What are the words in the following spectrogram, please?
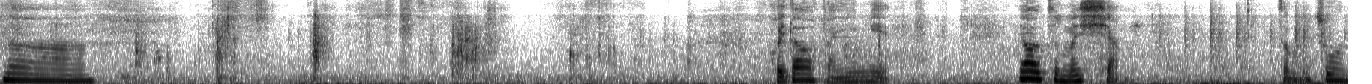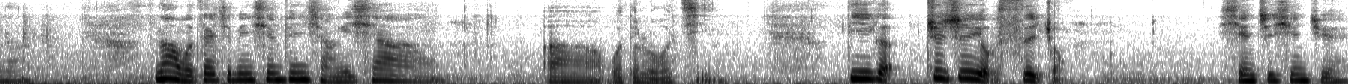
那。回到反应面，要怎么想，怎么做呢？那我在这边先分享一下，呃，我的逻辑。第一个，知之有四种：先知先觉，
